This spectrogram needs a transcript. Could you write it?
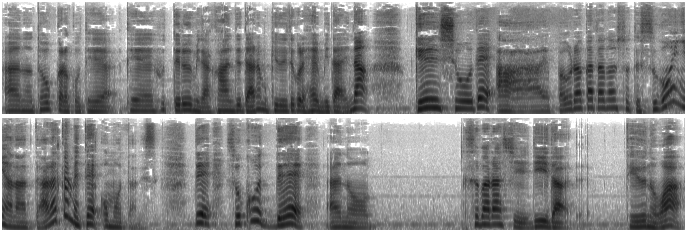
あの、遠くからこう手手、振ってるみたいな感じで誰も気づいてくれへんみたいな現象で、ああ、やっぱ裏方の人ってすごいんやなって改めて思ったんです。で、そこで、あの、素晴らしいリーダーっていうのは、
